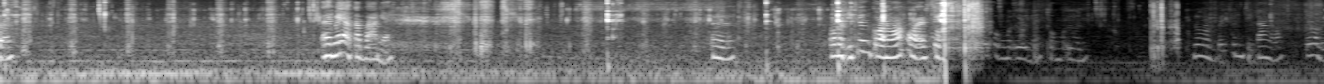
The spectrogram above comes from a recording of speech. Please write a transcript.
อไอ้แม่อากลับานไงเออ เอาเหมือนอีทึ่งก่อนวะพอไอ้ส่งส่งมืออื่นเนี่ยส่งมืออื่นนึกว่ามันไปขึ้นที่ตั้งวะนึกว่าไป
